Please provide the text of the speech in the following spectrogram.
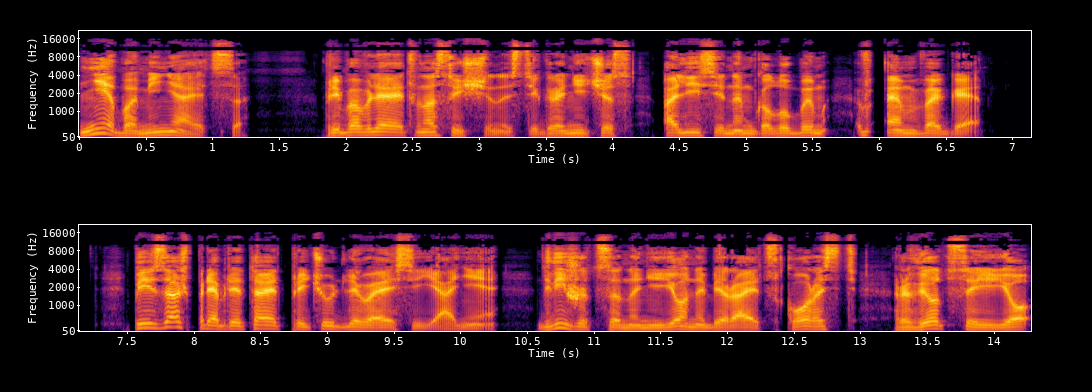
Небо меняется, прибавляет в насыщенности, гранича с Алисиным голубым в МВГ. Пейзаж приобретает причудливое сияние, движется на нее, набирает скорость, рвется ее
